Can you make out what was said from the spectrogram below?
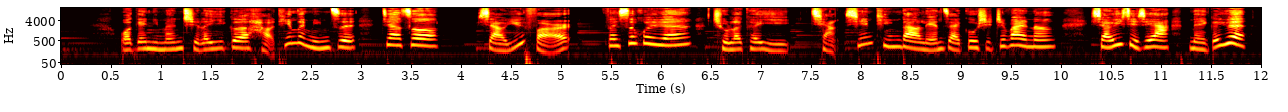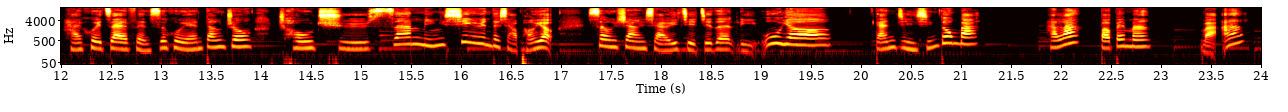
我给你们取了一个好听的名字，叫做小鱼粉儿。粉丝会员除了可以抢先听到连载故事之外呢，小鱼姐姐呀，每个月还会在粉丝会员当中抽取三名幸运的小朋友，送上小鱼姐姐的礼物哟！赶紧行动吧！好啦，宝贝们，晚安。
